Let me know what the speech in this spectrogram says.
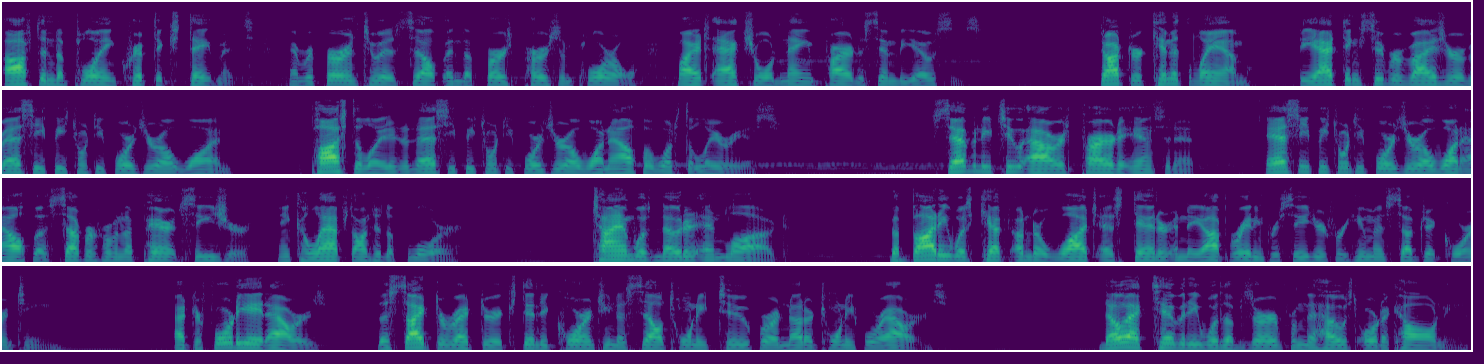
often deploying cryptic statements and referring to itself in the first person plural by its actual name prior to symbiosis. Dr. Kenneth Lamb, the acting supervisor of SCP-2401, postulated that SCP-2401-Alpha was delirious. 72 hours prior to incident, SCP-2401-Alpha suffered from an apparent seizure and collapsed onto the floor. Time was noted and logged. The body was kept under watch as standard in the operating procedures for human subject quarantine. After 48 hours, the Site Director extended quarantine to Cell-22 for another 24 hours. No activity was observed from the host or the colony.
